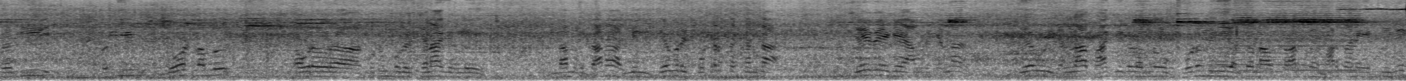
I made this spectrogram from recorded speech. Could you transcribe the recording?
ಪ್ರತಿ ಪ್ರತಿ ಲೋಟ್ನಲ್ಲೂ ಅವರವರ ಕುಟುಂಬಗಳು ಚೆನ್ನಾಗಿರಲಿ, ನಮಗೆ ದನ ಇಲ್ಲಿ ದೇವರಿಗೆ ಕೊಟ್ಟಿರ್ತಕ್ಕಂಥ ಸೇವೆಗೆ ಅವರಿಗೆಲ್ಲ ದೇವರು ಎಲ್ಲ ಭಾಗ್ಯಗಳನ್ನು ಕೊಡಲಿ ಅಂತ ನಾವು ಪ್ರಾರ್ಥನೆ ಮಾಡ್ತಾನೆ ಇರ್ತೀವಿ.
